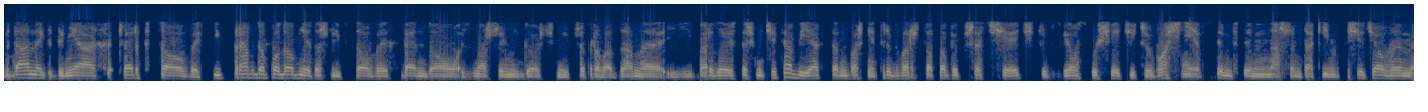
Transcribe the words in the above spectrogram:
w danych dniach czerwcowych i prawdopodobnie też lipcowych będą z naszymi gośćmi przeprowadzane i bardzo jesteśmy ciekawi, jak ten właśnie tryb warsztatowy przez sieć, czy w związku sieci, czy właśnie w tym, w tym naszym takim sieciowym,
